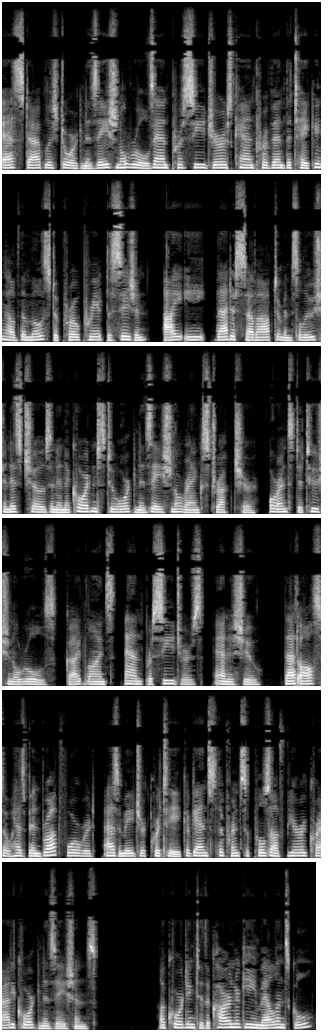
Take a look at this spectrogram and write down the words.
established organizational rules and procedures can prevent the taking of the most appropriate decision, i.e., that a suboptimum solution is chosen in accordance to organizational rank structure or institutional rules, guidelines, and procedures, an issue that also has been brought forward as a major critique against the principles of bureaucratic organizations. According to the Carnegie Mellon School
